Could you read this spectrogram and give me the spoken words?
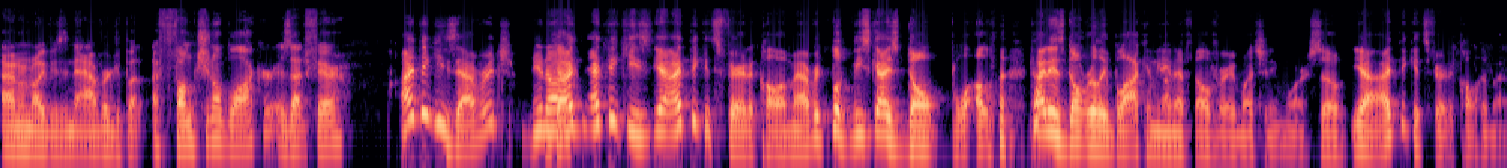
I don't know if he's an average, but a functional blocker. Is that fair? I think he's average. You know, okay. I, I, think he's yeah. I think it's fair to call him average. Look, these guys don't blo- tight ends don't really block in the yeah. NFL very much anymore. So yeah, I think it's fair to call him out.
